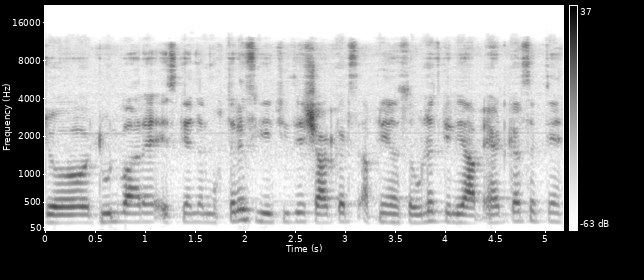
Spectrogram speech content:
जो टूल बार है, इसके अंदर मुख्तलिफ़ ये चीज़ें शॉर्टकट्स अपनी सहूलत के लिए आप ऐड कर सकते हैं।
